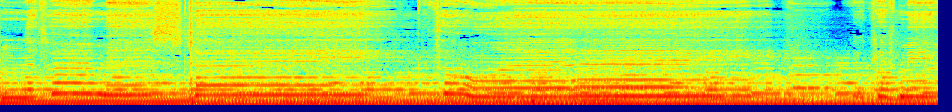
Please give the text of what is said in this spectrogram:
Never mistake the way you give me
